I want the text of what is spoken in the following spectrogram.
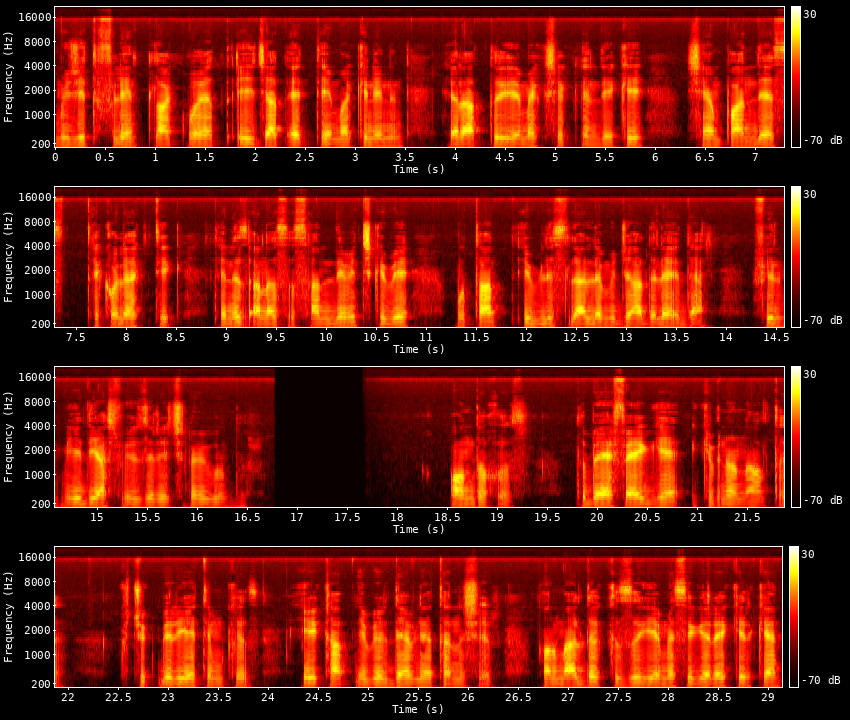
Mucit Flint Lockwood icat ettiği makinenin yarattığı yemek şeklindeki Champandes dekolaktik deniz anası sandviç gibi mutant iblislerle mücadele eder. Film 7 yaş ve üzeri için uygundur. 19. The BFG 2016 Küçük bir yetim kız iyi kalpli bir devle tanışır. Normalde kızı yemesi gerekirken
